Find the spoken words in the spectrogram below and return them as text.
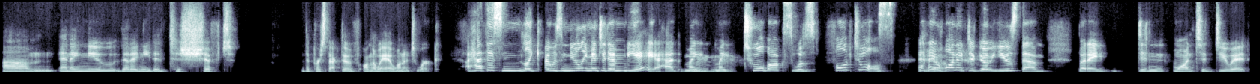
Um, and I knew that I needed to shift the perspective on the way I wanted to work. I had this like I was newly minted MBA. I had my mm. my toolbox was full of tools and yeah. I wanted to go use them, but I didn't want to do it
